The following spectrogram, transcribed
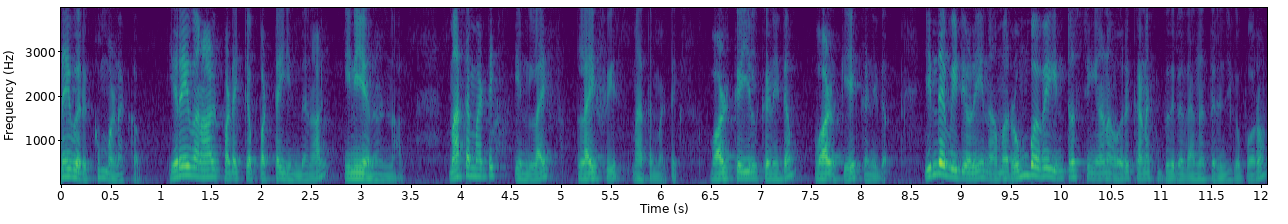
அனைவருக்கும் வணக்கம். இறைவனால் படைக்கப்பட்ட இந்த நாள் இனிய நன்னாள். Mathematics in life life is mathematics வாழ்க்கையில் கணிதம் வாழ்க்கையே கணிதம். இந்த வீடியோலையும் நாம் ரொம்பவே இன்ட்ரெஸ்டிங்கான ஒரு கணக்கு புதிரை தாங்க தெரிஞ்சுக்க போகிறோம்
